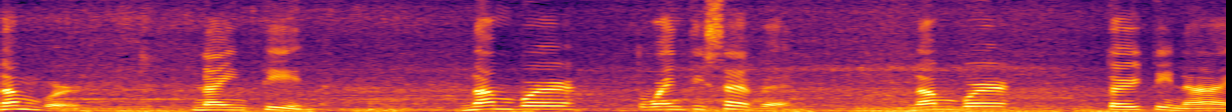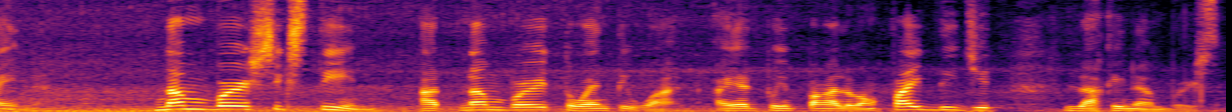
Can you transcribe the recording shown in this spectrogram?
number 19, number 27, number 39, number 16, at number 21. Ayan po yung pangalawang 5-digit lucky numbers.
